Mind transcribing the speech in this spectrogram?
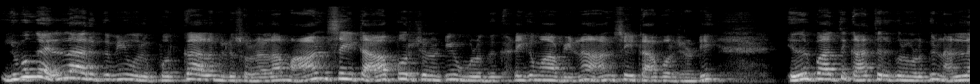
இவங்க எல்லாருக்குமே ஒரு பொற்காலம் என்று சொல்லலாம். ஆன்சைட் ஆப்பர்ச்சுனிட்டி உங்களுக்கு கிடைக்குமா அப்படின்னா ஆன்சைட் ஆப்பர்ச்சுனிட்டி எதிர்பார்த்து காத்திருக்கிறவங்களுக்கு நல்ல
